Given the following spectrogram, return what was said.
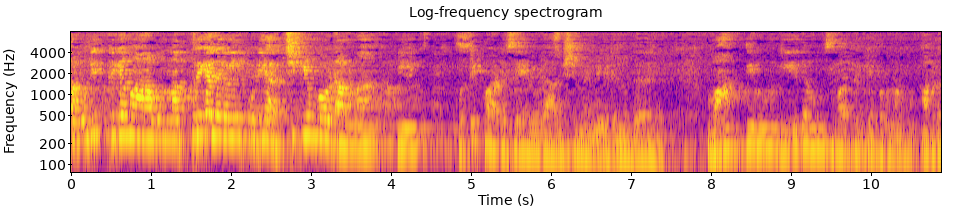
തൗരിത്രികമാവുന്ന ത്രികലകളിൽ കൂടി അർച്ചിക്കുമ്പോഴാണ് ഈ കുട്ടിപ്പാടി സേവയുടെ ആവശ്യം വേണ്ടി വരുന്നത്. വാദ്യവും ഗീതവും സമർപ്പിക്കപ്പെടണം. അവിടെ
